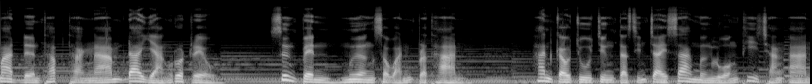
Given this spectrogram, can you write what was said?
มารถเดินทับทางน้ำได้อย่างรวดเร็ว ซึ่งเป็นเมืองสวรรค์ประทานฮั่นเกาจูจึงตัดสินใจสร้างเมืองหลวงที่ช้างอาน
